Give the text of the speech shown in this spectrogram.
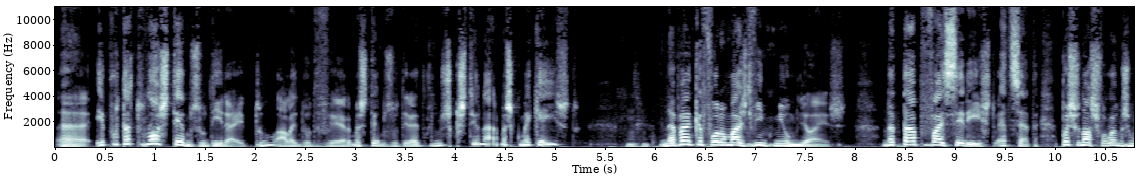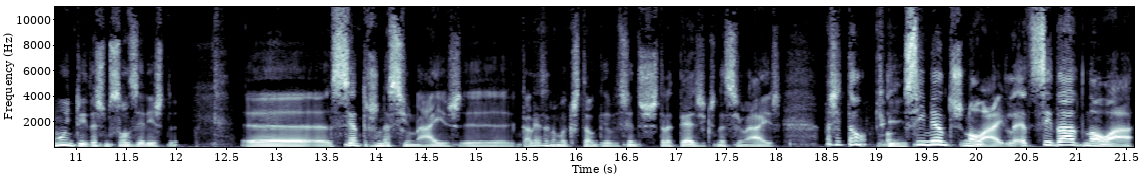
Uh, e, portanto, nós temos o direito, além do dever, mas temos o direito de nos questionar. Mas como é que é isto? Uhum. Na banca foram mais de 20 mil milhões. Na TAP vai ser isto, etc. Depois nós falamos muito, e deixe-me só dizer isto, uh, centros nacionais, uh, que aliás era uma questão, que centros estratégicos nacionais. Mas então, Sim. cimentos não há, eletricidade não há,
